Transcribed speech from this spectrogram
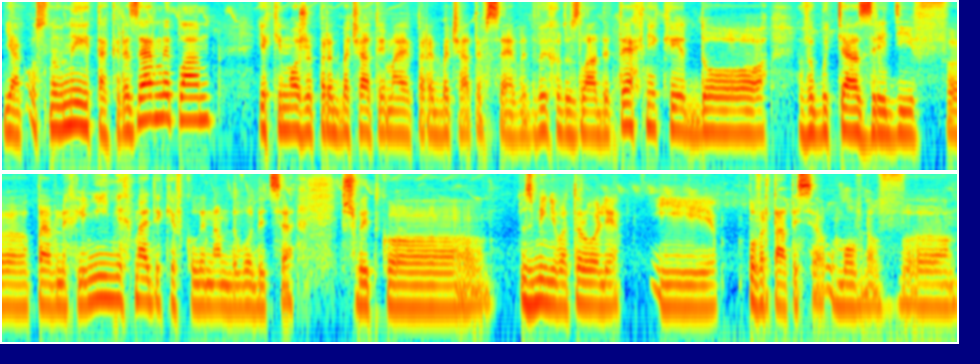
як основний, так і резервний план який може передбачати і має передбачати все від виходу з лади техніки до вибуття з рядів е, певних лінійних медиків, коли нам доводиться швидко змінювати ролі і повертатися умовно в е,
